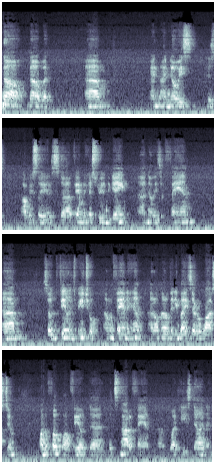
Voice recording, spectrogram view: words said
No, no, but um, and I know he's his obviously his uh, family history in the game. I know he's a fan, um, so the feeling's mutual. I'm a fan of him. I don't know if anybody's ever watched him on the football field uh, that's not a fan of what he's done and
